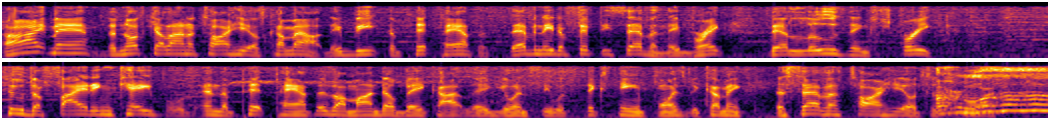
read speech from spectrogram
All right, man. The North Carolina Tar Heels come out. They beat the Pitt Panthers 70 to 57. They break their losing streak to the Fighting Capels and the Pitt Panthers. Armando Bacot led UNC with 16 points, becoming the seventh Tar Heel to oh, score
